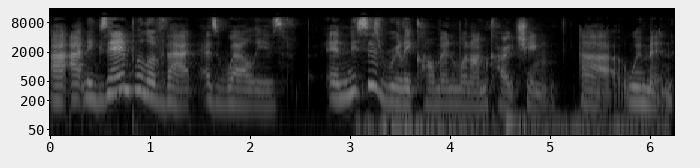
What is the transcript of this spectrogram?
Uh, an example of that as well is, and this is really common when I'm coaching uh, women,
